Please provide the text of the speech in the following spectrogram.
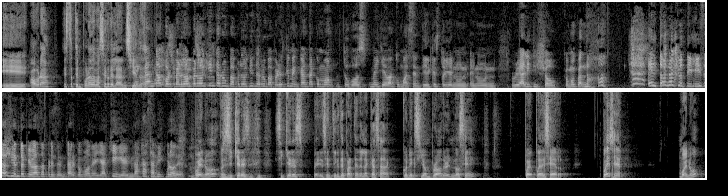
Eh, ahora, esta temporada va a ser de la Me ansiedad. encanta, por, perdón, perdón que interrumpa, perdón que interrumpa, pero es que me encanta cómo tu voz me lleva como a sentir que estoy en un, en un reality show, como cuando el tono que utilizas siento que vas a presentar como de ya aquí, en la casa Big Brother. Bueno, pues si quieres, si quieres eh, sentirte parte de la casa Conexión Brother, no sé, puede, ser, puede ser. Bueno,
